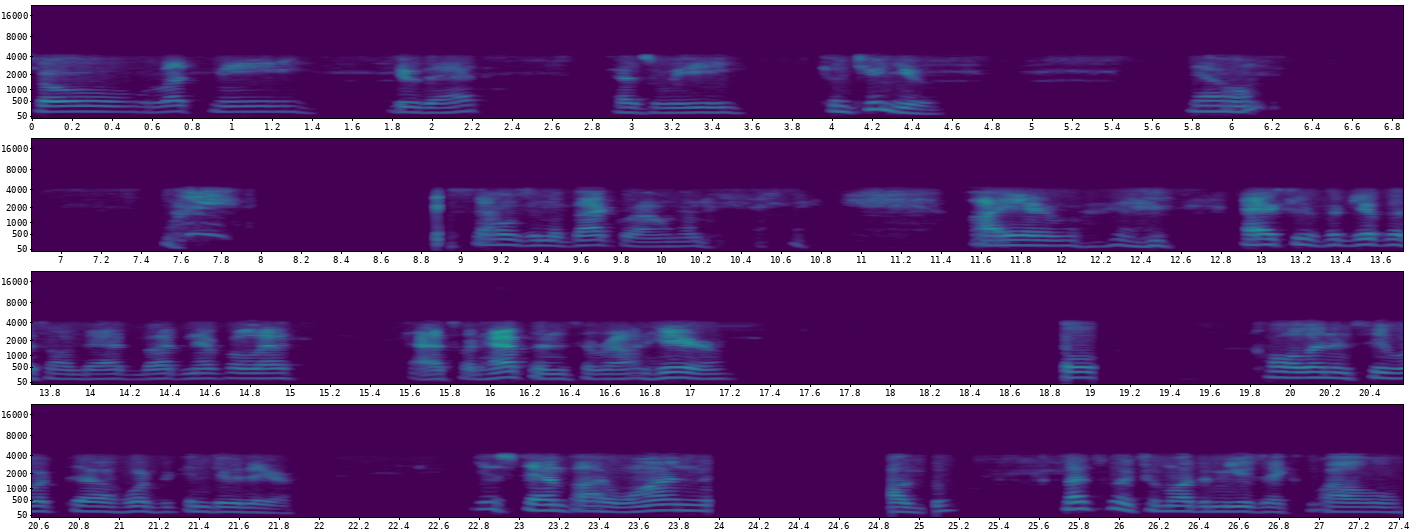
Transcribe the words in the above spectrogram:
So let me do that as we continue. Now, sounds in the background, and I am your forgiveness on that, but nevertheless, that's what happens around here. We'll call in and see what uh, what we can do there. Just stand by one Let's play some other music while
